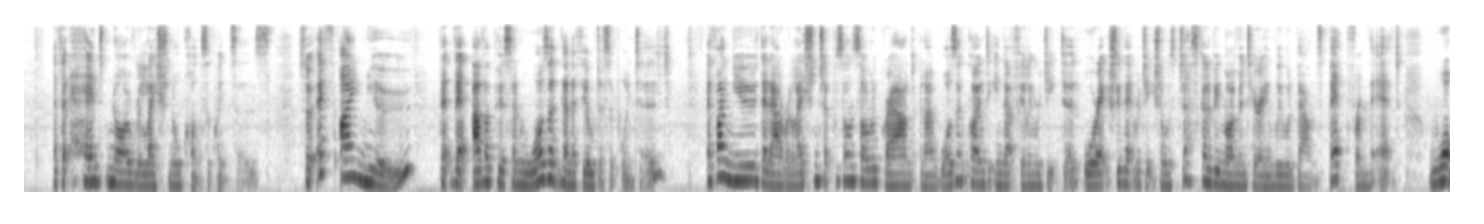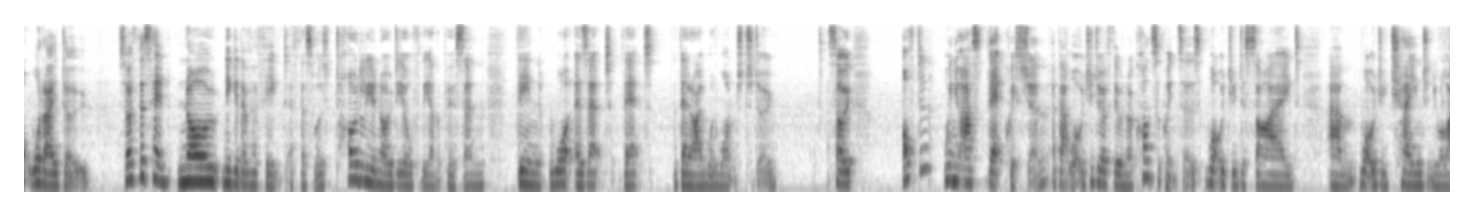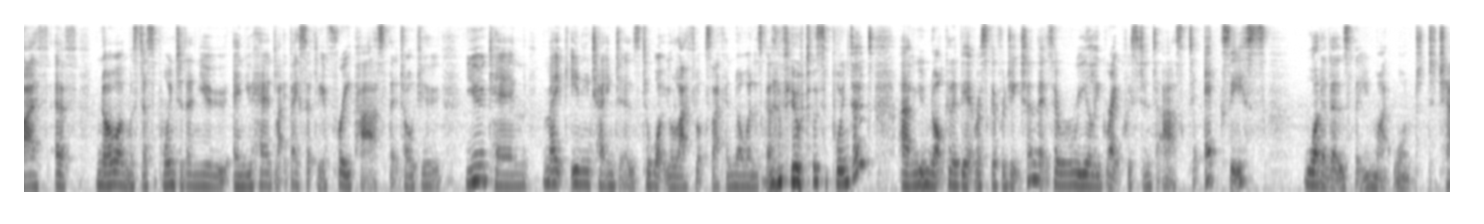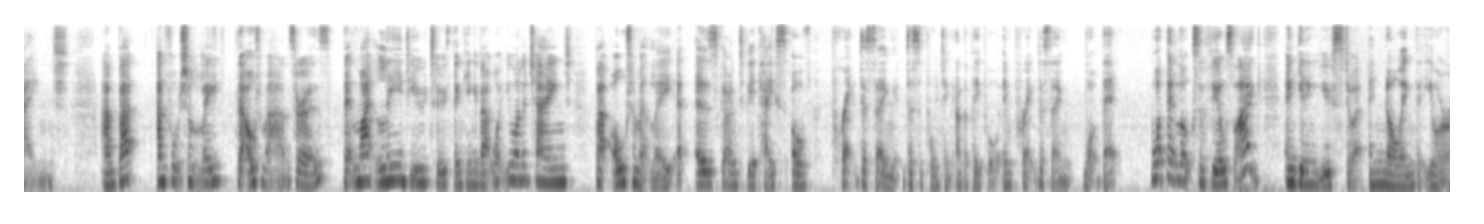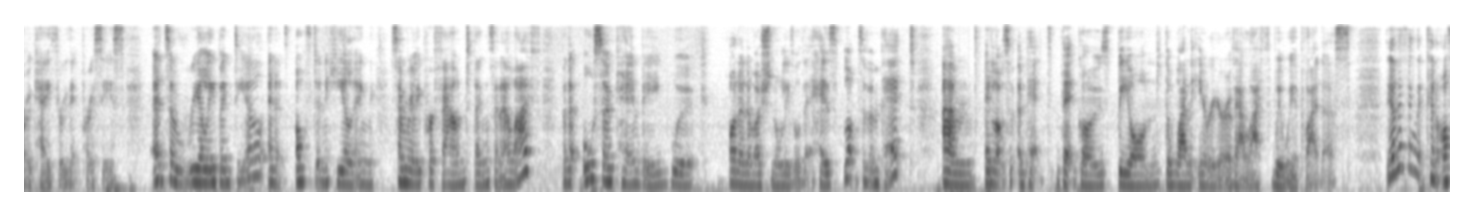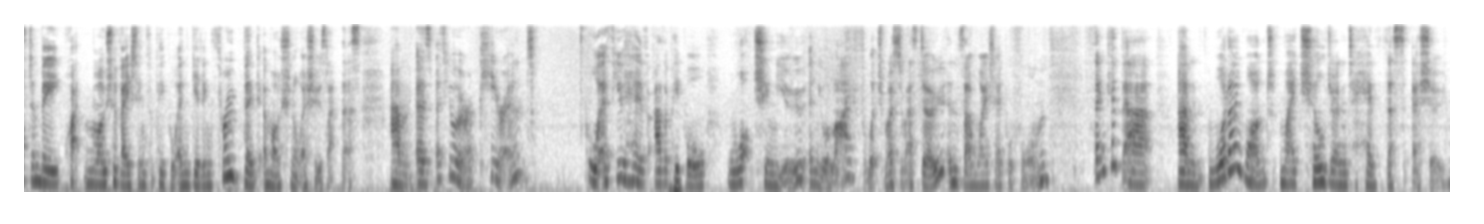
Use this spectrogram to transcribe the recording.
if it had no relational consequences? So if I knew that that other person wasn't going to feel disappointed if I knew that our relationship was on solid ground and I wasn't going to end up feeling rejected, or actually that rejection was just going to be momentary and we would bounce back from that, what would I do? So, if this had no negative effect, if this was totally a no deal for the other person, then what is it that that I would want to do? So, often when you ask that question about what would you do if there were no consequences, what would you decide? Um, what would you change in your life if no one was disappointed in you and you had like basically a free pass that told you you can make any changes to what your life looks like and no one is going to feel disappointed um, you're not going to be at risk of rejection that's a really great question to ask to access what it is that you might want to change. Um, but unfortunately the ultimate answer is that might lead you to thinking about what you want to change but ultimately it is going to be a case of practicing disappointing other people and practicing what that what that looks and feels like and getting used to it and knowing that you're okay through that process. It's a really big deal and it's often healing some really profound things in our life, but it also can be work on an emotional level that has lots of impact um, and lots of impact that goes beyond the one area of our life where we apply this. The other thing that can often be quite motivating for people in getting through big emotional issues like this um, is if you are a parent or if you have other people watching you in your life, which most of us do in some way, shape, or form, think about um, would I want my children to have this issue?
